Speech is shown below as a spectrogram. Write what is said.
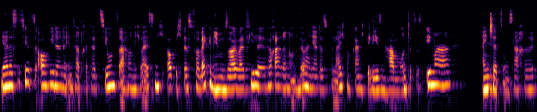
Ja, das ist jetzt auch wieder eine Interpretationssache und ich weiß nicht, ob ich das vorwegnehmen soll, weil viele Hörerinnen und Hörer ja das vielleicht noch gar nicht gelesen haben und das ist immer Einschätzungssache.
